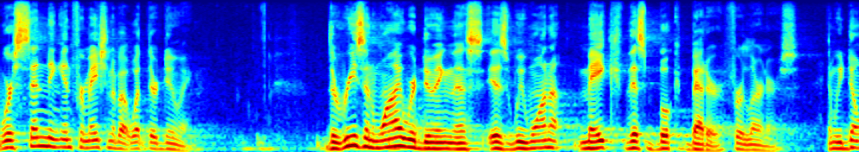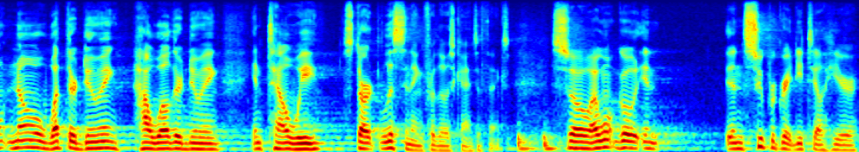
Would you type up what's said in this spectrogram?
we're sending information about what they're doing. The reason why we're doing this is we want to make this book better for learners. And we don't know what they're doing, how well they're doing, until we start listening for those kinds of things. So I won't go in, in super great detail here,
